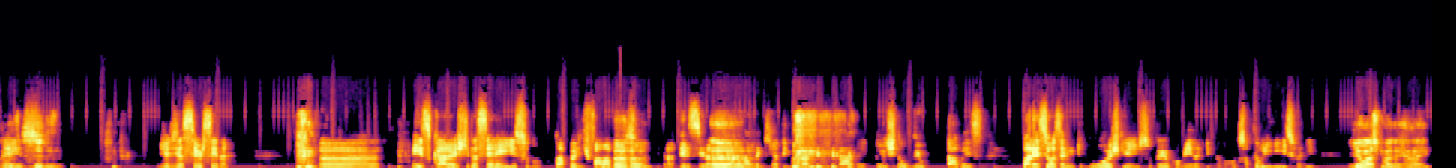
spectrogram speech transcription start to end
É Já isso. diz- Já dizia Cersei, né? Ah, é isso, cara. A da série é isso. não- dá pra gente falar muito Aham. da terceira temporada, que é a temporada indicada aí. que A gente não viu, tá? Mas parece ser uma série muito boa, acho que a gente super recomenda aqui, pelo- só pelo início ali. E eu acho que vai ganhar, hein?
